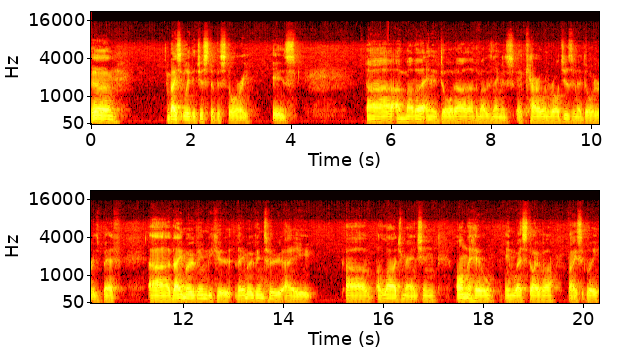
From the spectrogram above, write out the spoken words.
Um, basically the gist of the story is uh, a mother and a daughter. The mother's name is uh, Carolyn Rogers, and her daughter is Beth. Uh, they move in because they move into a uh, a large mansion on the hill in Westover, basically,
